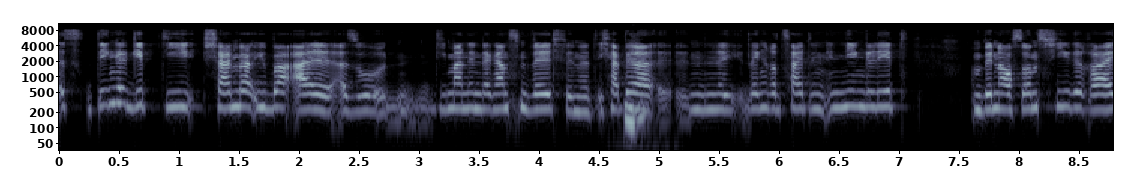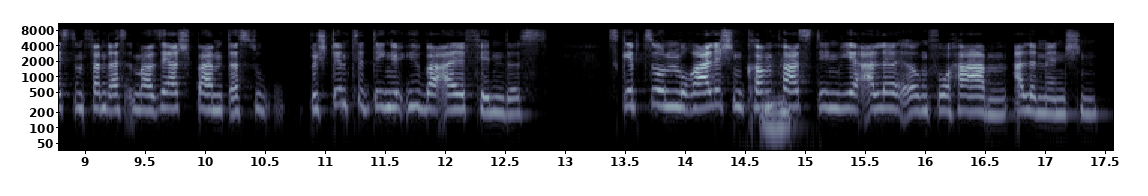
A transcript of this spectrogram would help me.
es Dinge gibt, die scheinbar überall, also die man in der ganzen Welt findet. Ich habe ja mhm. eine längere Zeit in Indien gelebt und bin auch sonst viel gereist und fand das immer sehr spannend, dass du bestimmte Dinge überall findest. Es gibt so einen moralischen Kompass, mhm. den wir alle irgendwo haben, alle Menschen.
